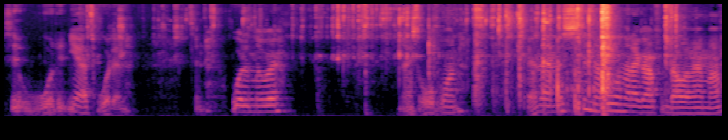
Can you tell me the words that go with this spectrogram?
Is it wooden? Yeah, it's wooden It's a wooden lure. Nice old one. And then this is another one that I got from Dollarama.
